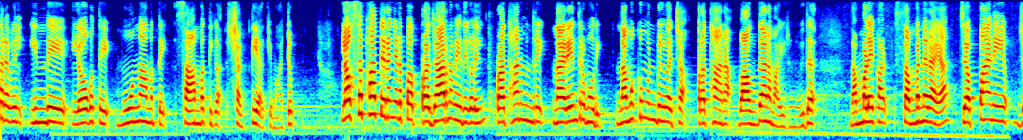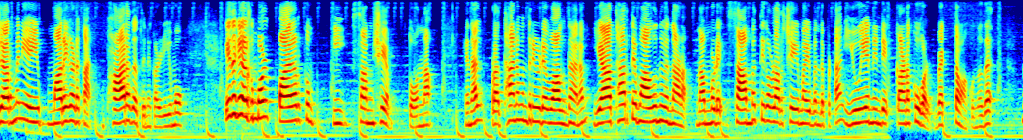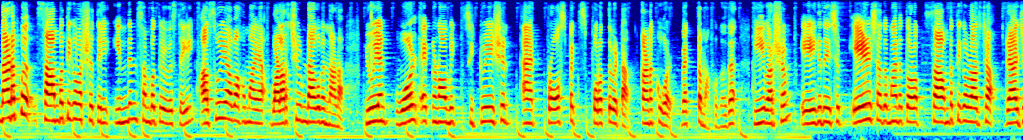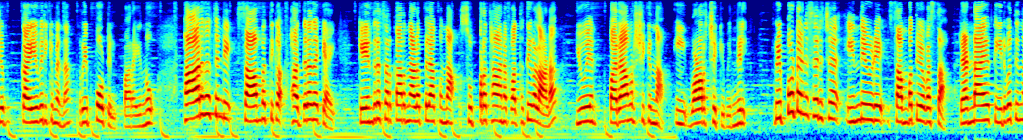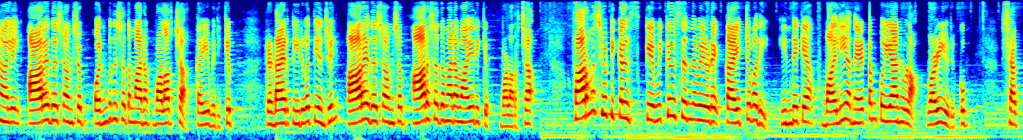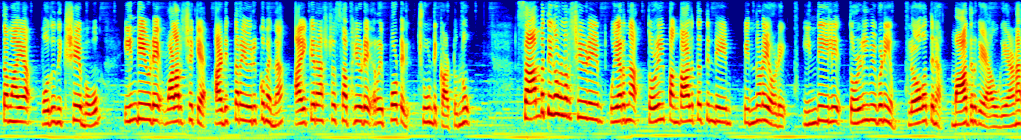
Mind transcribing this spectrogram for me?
വരവിൽ ഇന്ത്യയെ ലോകത്തെ മൂന്നാമത്തെ സാമ്പത്തിക ശക്തിയാക്കി മാറ്റും. ലോക്സഭാ തിരഞ്ഞെടുപ്പ് പ്രചാരണ വേദികളിൽ പ്രധാനമന്ത്രി നരേന്ദ്രമോദി നമുക്ക് മുൻപിൽ വെച്ച പ്രധാന വാഗ്ദാനമായിരുന്നു ഇത്. നമ്മളെക്കാൾ സമ്പന്നരായ ജപ്പാനെയും ജർമ്മനിയെയും മറികടക്കാൻ ഭാരതത്തിന് കഴിയുമോ? ഇത് കേൾക്കുമ്പോൾ പലർക്കും ഈ സംശയം തോന്നാം. എന്നാൽ പ്രധാനമന്ത്രിയുടെ വാഗ്ദാനം യാഥാർത്ഥ്യമാകുന്നുവെന്നാണ് നമ്മുടെ സാമ്പത്തിക വളർച്ചയുമായി ബന്ധപ്പെട്ട യു എന്നിന്റെ കണക്കുകൾ വ്യക്തമാക്കുന്നത്. നടപ്പ് സാമ്പത്തിക വർഷത്തിൽ ഇന്ത്യൻ സമ്പദ് വ്യവസ്ഥയിൽ അസൂയാവഹമായ വളർച്ചയുണ്ടാകുമെന്നാണ് U N World Economic Situation and Prospects പുറത്തുവിട്ട കണക്കുകൾ വ്യക്തമാക്കുന്നത്. ഈ വർഷം ഏകദേശം ഏഴ് ശതമാനത്തോളം സാമ്പത്തിക വളർച്ച രാജ്യം കൈവരിക്കുമെന്ന് റിപ്പോർട്ടിൽ പറയുന്നു. ഭാരതത്തിന്റെ സാമ്പത്തിക ഭദ്രതയ്ക്കായി കേന്ദ്ര സർക്കാർ നടപ്പിലാക്കുന്ന സുപ്രധാന പദ്ധതികളാണ് യു എൻ പരാമർശിക്കുന്ന ഈ വളർച്ചയ്ക്ക് പിന്നിൽ. റിപ്പോർട്ട് അനുസരിച്ച് ഇന്ത്യയുടെ സമ്പദ് വ്യവസ്ഥ രണ്ടായിരത്തി ഇരുപത്തിനാലിൽ ആറ് ദശാംശം ഒൻപത് ശതമാനം വളർച്ച കൈവരിക്കും. രണ്ടായിരത്തി ഇരുപത്തിയഞ്ചിൽ ആറ് ദശാംശം ആറ് ശതമാനമായിരിക്കും വളർച്ച. ഫാർമസ്യൂട്ടിക്കൽസ് കെമിക്കൽസ് എന്നിവയുടെ കയറ്റുമതി ഇന്ത്യയ്ക്ക് വലിയ നേട്ടം കൊയ്യാനുള്ള വഴിയൊരുക്കും. ശക്തമായ പൊതുനിക്ഷേപവും ഇന്ത്യയുടെ വളർച്ചയ്ക്ക് അടിത്തറയൊരുക്കുമെന്ന് ഐക്യരാഷ്ട്രസഭയുടെ റിപ്പോർട്ടിൽ ചൂണ്ടിക്കാട്ടുന്നു. സാമ്പത്തിക വളർച്ചയുടെയും ഉയർന്ന തൊഴിൽ പങ്കാളിത്തത്തിന്റെയും പിന്തുണയോടെ ഇന്ത്യയിലെ തൊഴിൽ വിപണിയും ലോകത്തിന് മാതൃകയാവുകയാണ്.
